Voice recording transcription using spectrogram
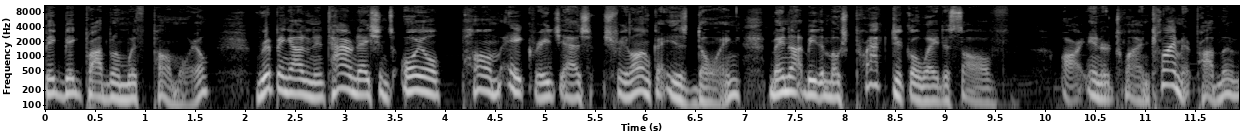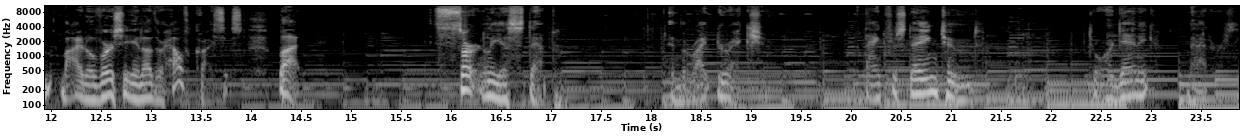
big, big problem with palm oil. Ripping out an entire nation's oil palm acreage, as Sri Lanka is doing, may not be the most practical way to solve our intertwined climate problem, biodiversity, and other health crises, but certainly a step in the right direction. Thanks for staying tuned to Organic Matters.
